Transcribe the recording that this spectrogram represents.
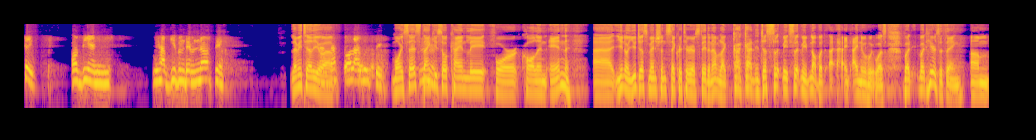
face of the enemy. We have given them nothing. Let me tell you, uh, that's all I will say. Moises, thank Mm-hmm. you so kindly for calling in. Uh, you know, you just mentioned Secretary of State, and I'm like, God, God, it just slipped me, slipped me. No, but I, I, I knew who it was. But, but here's the thing. Um,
